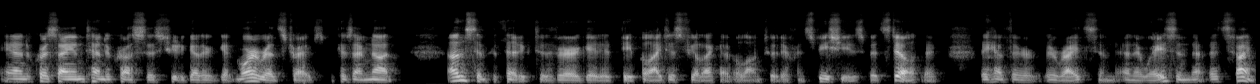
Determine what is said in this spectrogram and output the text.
And of course, I intend to cross those two together to get more red stripes because I'm not unsympathetic to the variegated people. I just feel like I belong to a different species, but still, they, they have their, their rights and, and their ways, and that, that's fine.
